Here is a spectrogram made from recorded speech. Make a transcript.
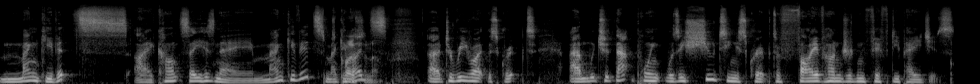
Mankiewicz. I can't say his name. Mankiewicz? Mankiewicz? Uh, to rewrite the script, um, which at that point was a shooting script of 550 pages,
